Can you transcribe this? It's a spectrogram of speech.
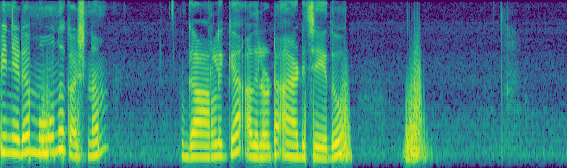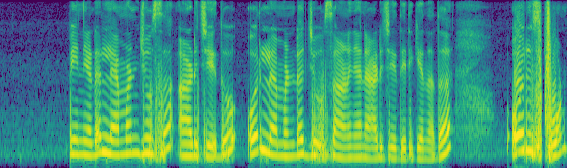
പിന്നീട് മൂന്ന് കഷ്ണം ഗാർലിക്ക് അതിലോട്ട് ആഡ് ചെയ്തു. പിന്നീട് ലെമൺ ജ്യൂസ് ആഡ് ചെയ്തു. ഒരു ലെമണിന്റെ ജ്യൂസാണ് ഞാൻ ആഡ് ചെയ്തിരിക്കുന്നത്. ഒരു സ്പൂൺ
